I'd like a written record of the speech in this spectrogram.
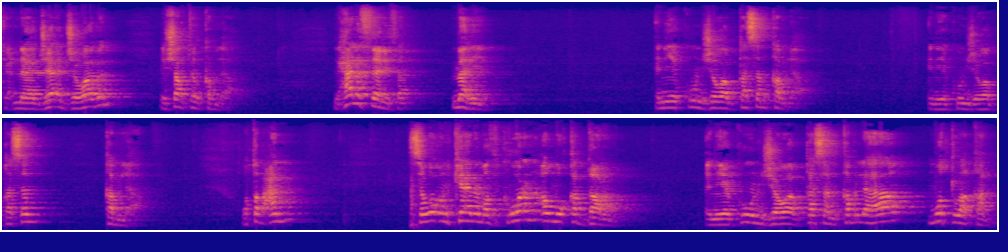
كأنها جاءت جوابا لشرط قبلها. الحالة الثالثة ما هي؟ أن يكون جواب قسم قبلها. أن يكون جواب قسم قبلها. وطبعا سواء كان مذكورا أو مقدرا أن يكون جواب قسم قبلها مطلقا.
